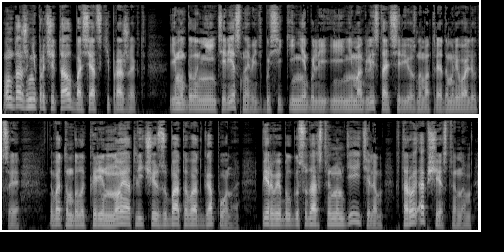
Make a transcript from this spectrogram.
он даже не прочитал «Босяцкий прожект». Ему было неинтересно, ведь босяки не были и не могли стать серьезным отрядом революции. В этом было коренное отличие Зубатова от Гапона. Первый был государственным деятелем, второй – общественным –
